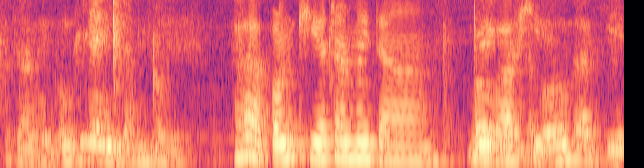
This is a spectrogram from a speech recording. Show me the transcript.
પછી આપણે પંખીડાની દામ જોઈએ હા પંખી અટાણમાં ત્યાં બહુ વાગીએ. બહુ વાગીએ.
